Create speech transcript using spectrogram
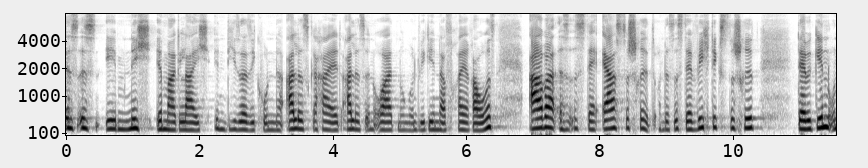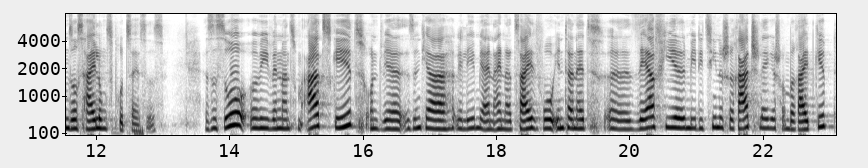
es ist eben nicht immer gleich in dieser Sekunde alles geheilt, alles in Ordnung und wir gehen da frei raus. Aber es ist der erste Schritt und es ist der wichtigste Schritt, der Beginn unseres Heilungsprozesses. Es ist so, wie wenn man zum Arzt geht und wir sind ja, wir leben ja in einer Zeit, wo Internet äh, sehr viel medizinische Ratschläge schon bereit gibt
